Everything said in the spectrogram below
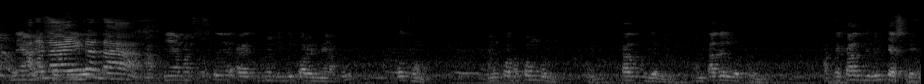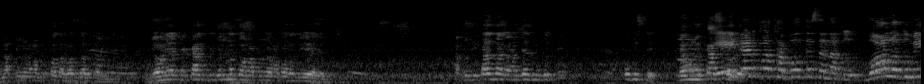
আপনি আরে আমার না সাথে এটা না। আপনি আমার সাথে আরেক সময় করেন না আপু। প্রথম। আমি কথা কম বলি। কাজ বুঝালি আমি কাজের লোক করি আপনি কাজ দিবেন ক্যাশ দেবেন। আপনি আমার কথা বলার দরকার নেই। যখনই আপনি কাজ দিবেন না তখন আপনি আমার কথা দিয়ে যাবেন আপনি যদি কাজ না করেন দেন করতে অফিসে। যেমন কাজ করে? এইটার কথা বলতেছে না তো। বলো তুমি।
